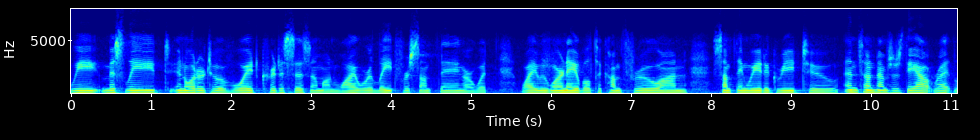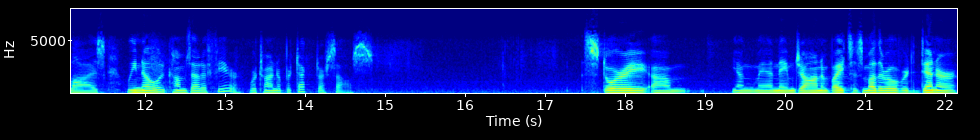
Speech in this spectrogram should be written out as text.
We mislead in order to avoid criticism on why we're late for something or what, why we weren't able to come through on something we had agreed to. And sometimes there's the outright lies. We know it comes out of fear. We're trying to protect ourselves. Story um, young man named John invites his mother over to dinner,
